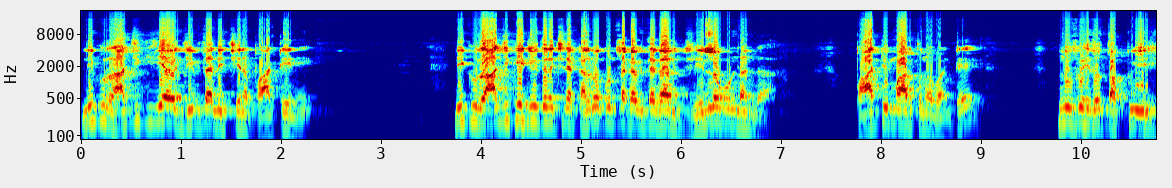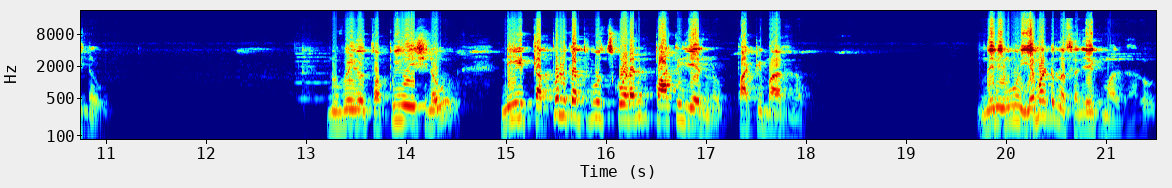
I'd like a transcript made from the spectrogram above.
నీకు రాజకీయ జీవితాన్ని ఇచ్చిన పార్టీని నీకు రాజకీయ జీవితం ఇచ్చిన కల్వకుంట్ల కవిత గారు జైల్లో ఉండగా. పార్టీ మారుతున్నావు అంటే నువ్వేదో తప్పు చేసినావు. నువ్వేదో తప్పు చేసినావు. నీ తప్పును కప్పిపుచ్చుకోవడానికి పార్టీ చేరినావు పార్టీ మారినావు. నేనేమో ఏమంటున్నా సంజయ్ కుమార్ గారు?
